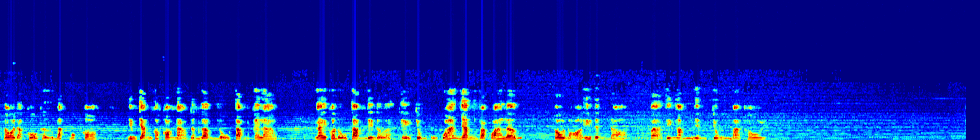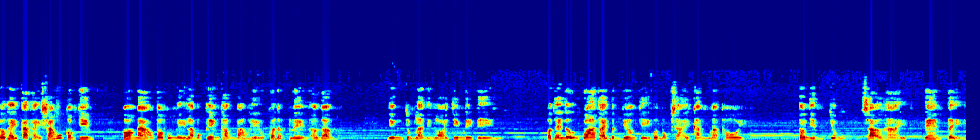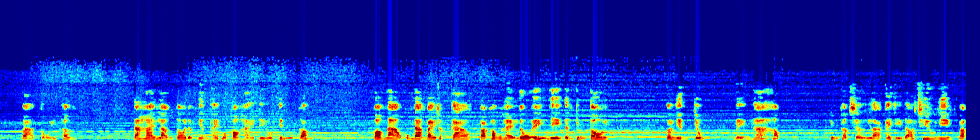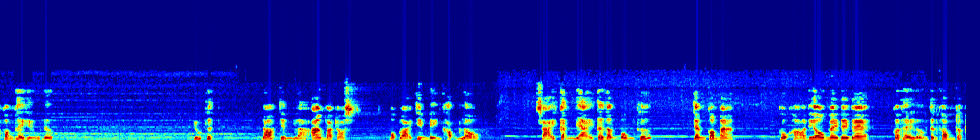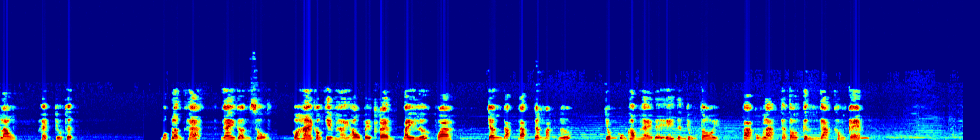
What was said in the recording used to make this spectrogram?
Tôi đã cố thử bắt một con, nhưng chẳng có con nào đến gần đủ tầm cái lao. Ngay có đủ tầm đi nữa thì chúng cũng quá nhanh và quá lớn. Tôi bỏ ý định đó và chỉ ngắm nhìn chúng mà thôi. Tôi thấy cả thảy sáu con chim, con nào tôi cũng nghĩ là một thiên thần báo hiệu có đất liền ở gần. Nhưng chúng là những loài chim đi biển, có thể lượn qua Thái Bình Dương chỉ với một sải cánh mà thôi. Tôi nhìn chúng, sợ hãi, ghen tị và tủi thân. Đã hai lần tôi được nhìn thấy một con hải điểu chính cống. Con nào cũng đang bay rất cao và không hề lưu ý gì đến chúng tôi. Tôi nhìn chúng, miệng há hốc, Chúng thật sự là cái gì đó siêu nhiên và không thể hiểu được. Chú thích Đó chính là albatros, một loài chim biển khổng lồ. Sải cánh dài tới gần 4 thước, chân có màng, thuộc họ Diomedeae, có thể lượn trên không rất lâu. Hết chú thích. Một lần khác, ngay gần xuồng, có hai con chim hải âu Petren bay lướt qua, chân đặt đặt trên mặt nước. Chúng cũng không hề để ý đến chúng tôi, và cũng làm cho tôi kinh ngạc không kém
